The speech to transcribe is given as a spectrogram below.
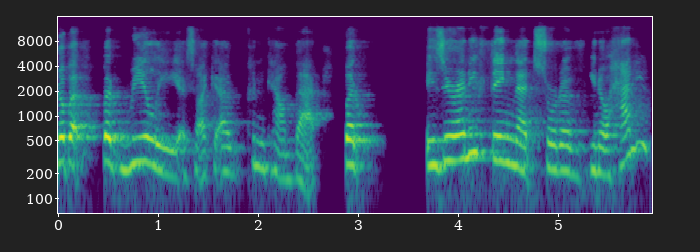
No but but really so I, I couldn't count that. But is there anything that sort of you know how do you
